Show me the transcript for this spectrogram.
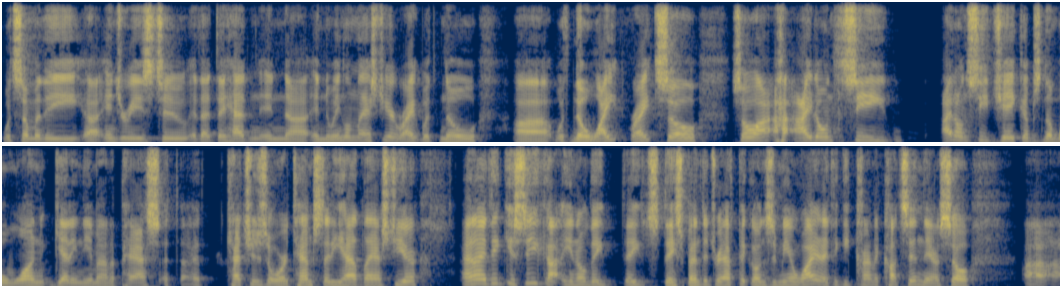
with some of the uh, injuries to that they had in in, uh, in New England last year, right? With no uh, with no white, right? So so I, I don't see I don't see Jacobs number one getting the amount of pass uh, catches or attempts that he had last year. And I think you see, you know, they they they spent the draft pick on Zamir White. I think he kind of cuts in there. So uh,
